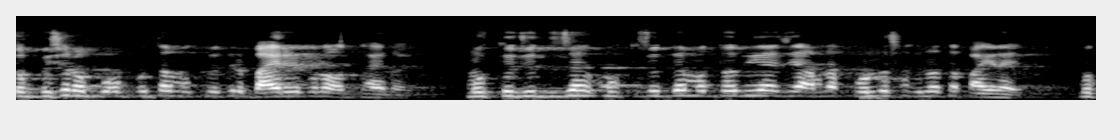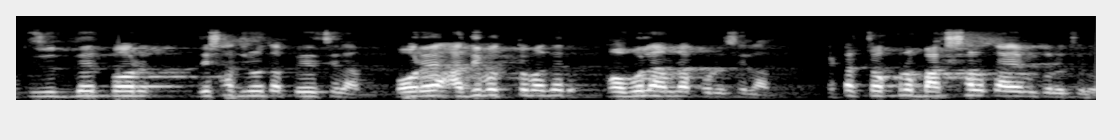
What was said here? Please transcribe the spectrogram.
চব্বিশের অভ্যুত্থান মুক্তিযুদ্ধের বাইরের কোনো অধ্যায় নয়। মুক্তিযুদ্ধ যে, মুক্তিযুদ্ধের মধ্য দিয়ে যে আমরা পূর্ণ স্বাধীনতা পাই নাই, মুক্তিযুদ্ধের পর যে স্বাধীনতা পেয়েছিলাম, পরে আধিপত্যবাদের কবলে আমরা পড়েছিলাম। একটা চক্র বাকশাল কায়েম করেছিল।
